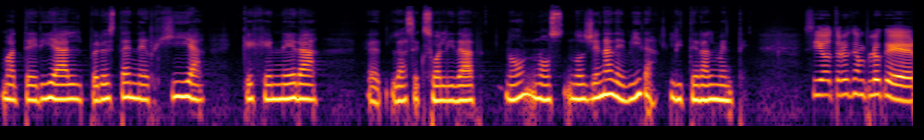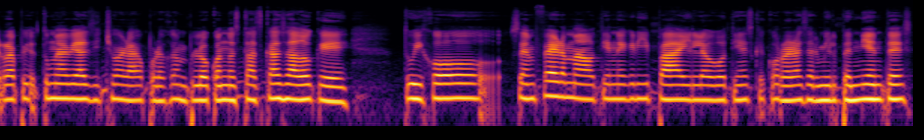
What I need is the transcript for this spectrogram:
material, pero esta energía que genera eh, la sexualidad, ¿no? Nos, nos llena de vida, literalmente. Sí, otro ejemplo que rápido tú me habías dicho era, por ejemplo, cuando estás casado que tu hijo se enferma o tiene gripa y luego tienes que correr a hacer mil pendientes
